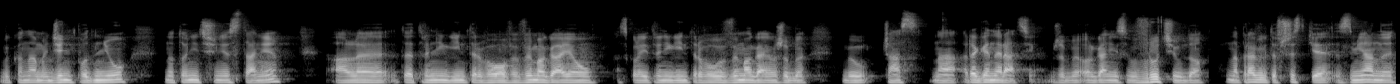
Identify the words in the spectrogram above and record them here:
wykonamy dzień po dniu, no to nic się nie stanie, ale te treningi interwałowe wymagają, a z kolei treningi interwałowe wymagają, żeby był czas na regenerację, żeby organizm wrócił do, naprawił te wszystkie zmiany,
